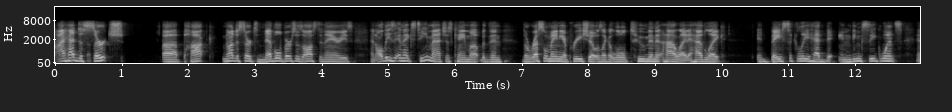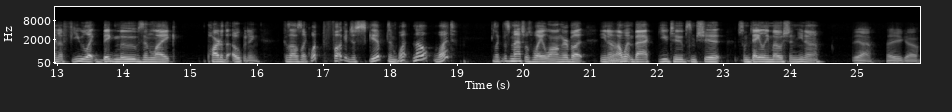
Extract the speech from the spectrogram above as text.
I had to search uh Pac, not to search Neville versus Austin Aries, and all these NXT matches came up, but then the WrestleMania pre-show was like a little two minute highlight. It had like it basically had the ending sequence and a few like big moves and like part of the opening. Because I was like, what the fuck? It just skipped and what? No, what? I was like, this match was way longer, but you know, Yeah. I went back, YouTube some shit, some Daily Motion, you know. Yeah, there you go.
